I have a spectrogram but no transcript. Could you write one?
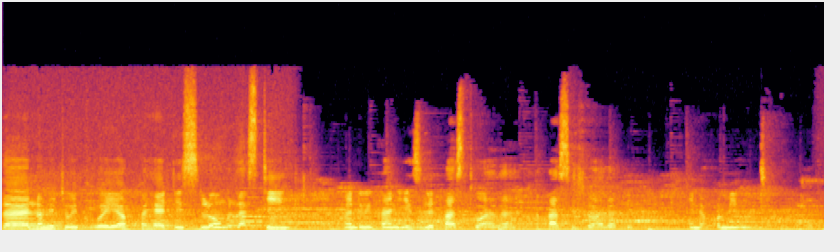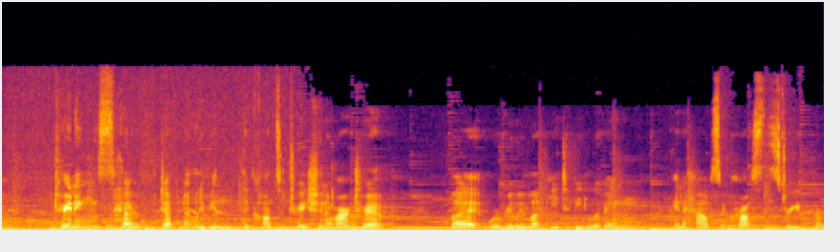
The knowledge we, we acquired is long lasting and we can easily pass to other pass it to other people in the community. Trainings have definitely been the concentration of our trip, but we're really lucky to be living in a house across the street from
